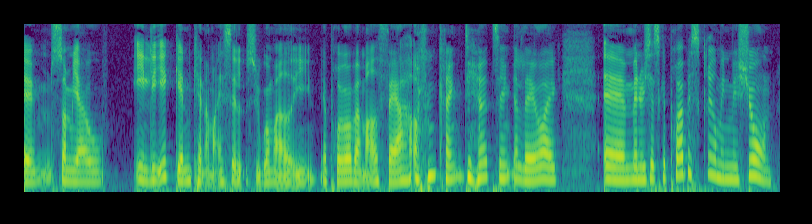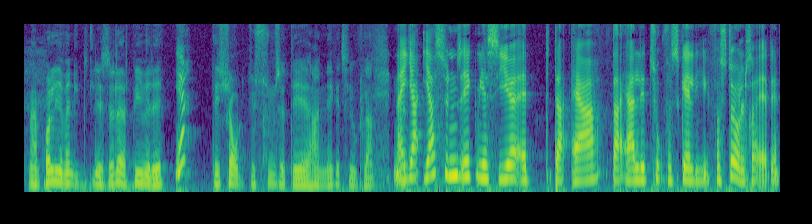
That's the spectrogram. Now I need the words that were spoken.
øhm, som jeg jo egentlig ikke genkender mig selv super meget i. Jeg prøver at være meget fair omkring de her ting, jeg laver, ikke? Øh, men hvis jeg skal prøve at beskrive min mission, Nej, prøv lige at vente lidt, så lad os blive ved det. Ja. Det er sjovt, at du synes, at det har en negativ klang. nej, jeg, jeg synes ikke, jeg siger, at der er, der er lidt to forskellige forståelser af det.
